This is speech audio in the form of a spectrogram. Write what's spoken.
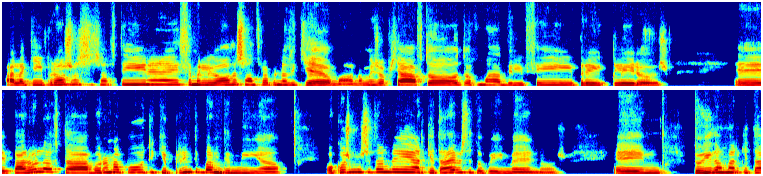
αλλά και η πρόσβαση σε αυτή είναι θεμελιώδες ανθρώπινο δικαίωμα. Νομίζω πια αυτό το έχουμε αντιληφθεί πλήρως. Ε, Παρ' όλα αυτά, μπορώ να πω ότι και πριν την πανδημία, ο κόσμος ήταν αρκετά ευαισθητοποιημένος. Ε, το είδαμε αρκετά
